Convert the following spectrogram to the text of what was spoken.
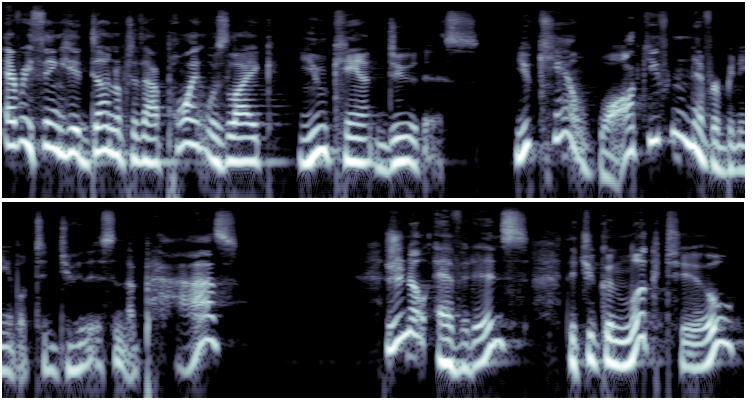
Everything he had done up to that point was like, you can't do this. You can't walk. You've never been able to do this in the past. There's no evidence that you can look to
